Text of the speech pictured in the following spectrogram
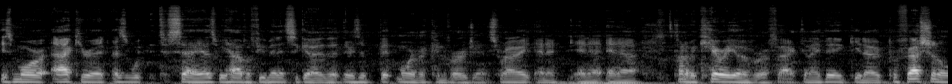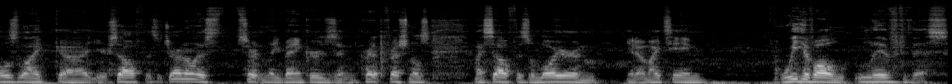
is more accurate as we to say as we have a few minutes ago that there's a bit more of a convergence right? And a and a, and a kind of a carryover effect. And i think you know professionals like uh, yourself as a journalist certainly bankers and credit professionals myself as a lawyer and you know my team we have all lived this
